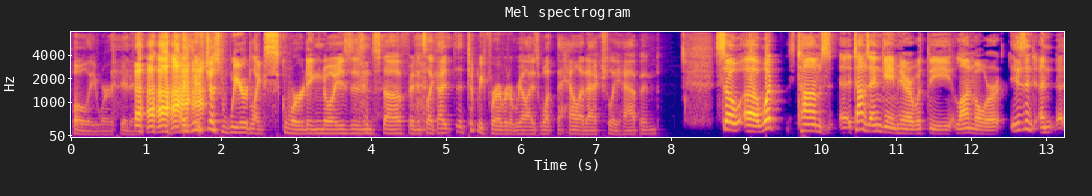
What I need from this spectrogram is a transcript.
foley work in it. like there's just weird like squirting noises and stuff, and it's like I, it took me forever to realize what the hell had actually happened. So uh, what Tom's uh, Tom's end game here with the lawnmower isn't an, uh,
